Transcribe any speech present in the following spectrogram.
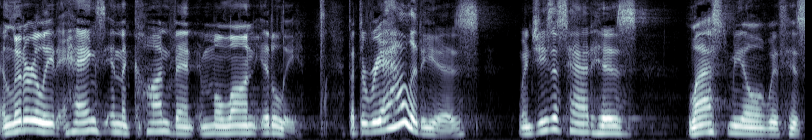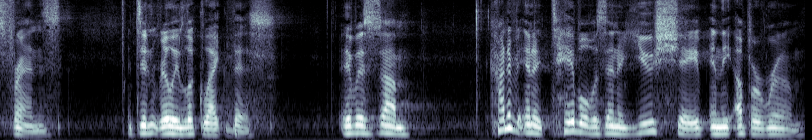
and literally it hangs in the convent in Milan, Italy. But the reality is, when Jesus had his last meal with his friends, it didn't really look like this. It was um, kind of in a table was in a U shape in the upper room.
